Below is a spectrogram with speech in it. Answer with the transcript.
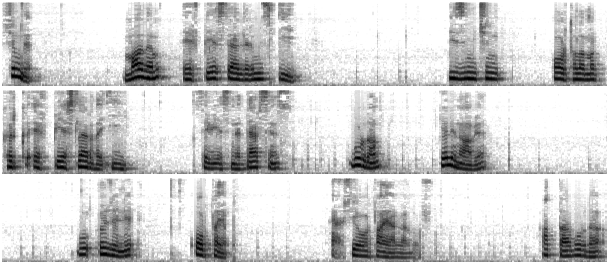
Şimdi madem FPS değerlerimiz iyi bizim için ortalama 40 FPS'ler de iyi seviyesinde derseniz buradan gelin abi bu özeli orta yapın. Her şey orta ayarlarda olsun. Hatta burada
